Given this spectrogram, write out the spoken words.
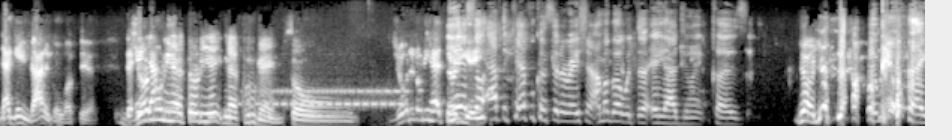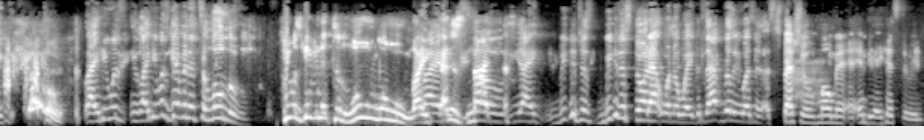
That game got to go up there. The Jordan AI only had 38 in that flu game, so Jordan only had 38. Yeah, so after careful consideration, I'm gonna go with the AI joint because yo, you like, Yo, like he was like he was giving it to Lulu. he was giving it to Lulu. Like, that is so, not. like we could just we could just throw that one away because that really wasn't a special moment in NBA history.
